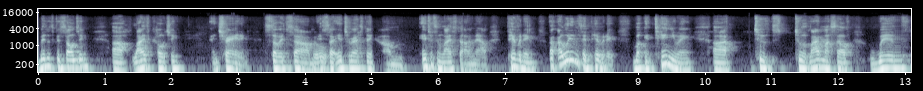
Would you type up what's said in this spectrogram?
business consulting, uh, life coaching, and training. So it's um cool. it's an interesting um interesting lifestyle now. Pivoting, I wouldn't even say pivoting, but continuing uh, to to align myself with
